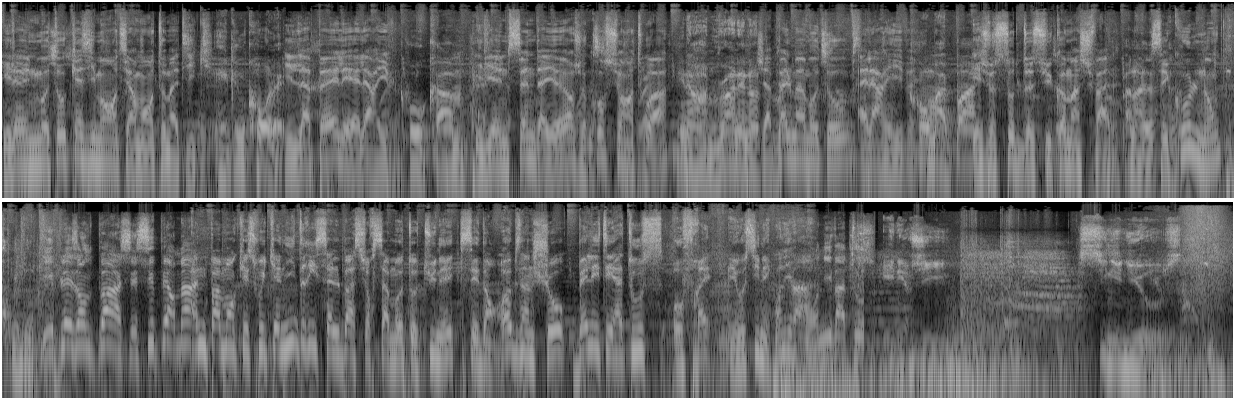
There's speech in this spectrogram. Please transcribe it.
Il a une moto quasiment entièrement automatique. he can call it. Il l'appelle et elle arrive. Il y a une scène d'ailleurs, je cours sur un toit, j'appelle ma moto, elle arrive, Call my bike. et je saute dessus comme un cheval. C'est cool, non Il plaisante pas, c'est À Superman. ne pas manquer ce week-end Idris Elba sur sa moto tunée, c'est dans Hobbs and Shaw. Bel été à tous, au frais et au ciné. On y va. On y va tous. Énergie. Signe News.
